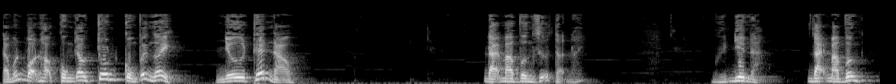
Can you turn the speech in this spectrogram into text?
Ta muốn bọn họ cùng nhau chôn cùng với ngươi. Như thế nào? Đại bà Vương giữ tận nói. Người điên à? Đại bà Vương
